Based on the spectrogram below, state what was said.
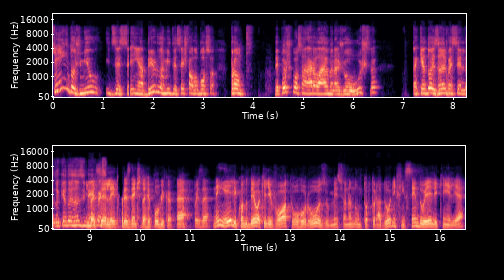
quem em 2016, em abril de 2016, falou Bolsonaro, pronto, depois que o Bolsonaro lá homenageou o Ustra, daqui a dois anos vai ser, daqui a dois anos e, e meio vai, vai ser, ser eleito presidente da República. É, pois é. Nem ele, quando deu aquele voto horroroso, mencionando um torturador, enfim, sendo ele quem ele é,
